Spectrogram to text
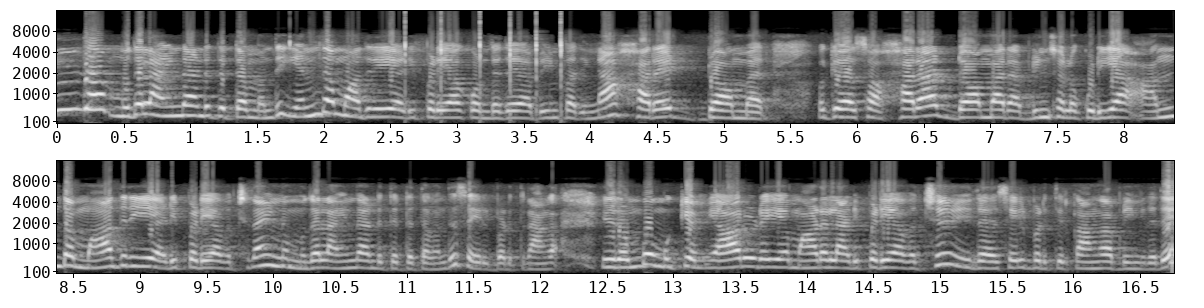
இந்த முதல் ஐந்தாண்டு திட்டம் வந்து எந்த மாதிரியை அடிப்படையாக கொண்டது அப்படின்னு பார்த்தீங்கன்னா ஹரட் டாமர் ஓகேவா ஸோ ஹராட் டாமர் அப்படின்னு சொல்லக்கூடிய அந்த மாதிரியை அடிப்படையாக வச்சு தான் இந்த முதல் ஐந்தாண்டு திட்டத்தை வந்து செயல்படுத்துனாங்க இது ரொம்ப முக்கியம். யாருடைய மாடல் அடிப்படையாக வச்சு இதை செயல்படுத்தியிருக்காங்க அப்படிங்கிறது.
